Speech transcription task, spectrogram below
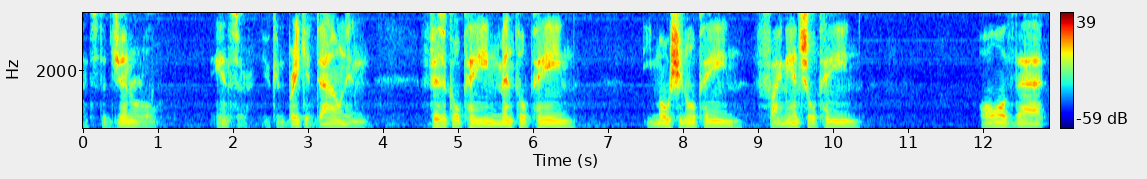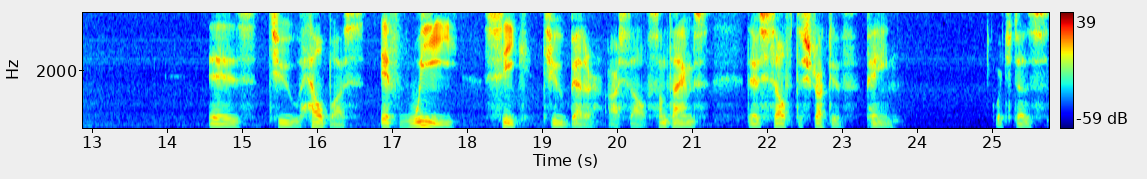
That's the general answer. You can break it down in physical pain, mental pain, emotional pain, financial pain. All of that is to help us if we seek to better ourselves. Sometimes there's self destructive pain, which does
